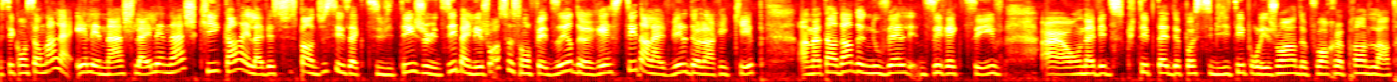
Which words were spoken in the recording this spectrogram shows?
c'est concernant la LNH. La LNH qui, quand elle avait suspendu ses activités jeudi, ben, les joueurs se sont fait dire de rester dans la ville de leur équipe en attendant de nouvelles directives. on avait discuté peut-être de possibilités pour les joueurs de pouvoir reprendre l'entraînement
